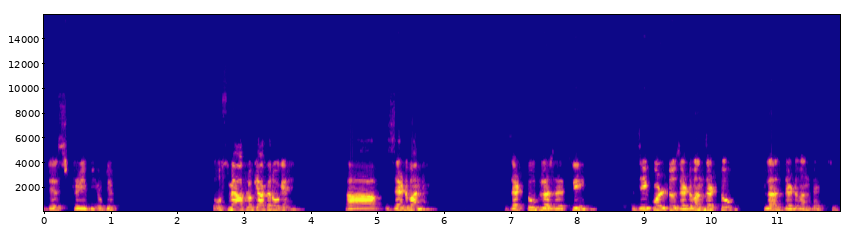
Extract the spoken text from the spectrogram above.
डिस्ट्रीब्यूटिव तो उसमें आप लोग क्या करोगे? Z one Z two plus Z three is equal to Z one Z two plus Z one Z three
